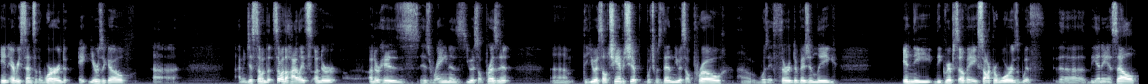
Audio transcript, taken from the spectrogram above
in every sense of the word eight years ago. Uh, I mean, just some of the some of the highlights under under his his reign as USL president. Um, the USL Championship, which was then the USL Pro, uh, was a third division league in the the grips of a soccer wars with the the NASL.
